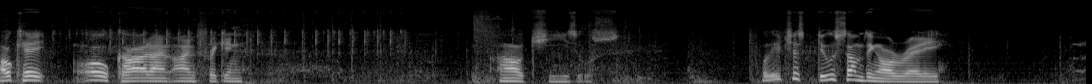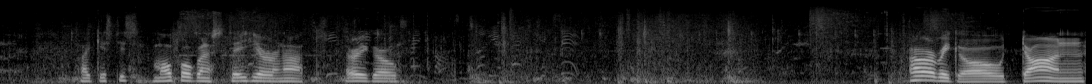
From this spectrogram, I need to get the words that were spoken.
Okay. Oh god, I'm I'm freaking. Oh Jesus. Will you just do something already? Like, is this mofo gonna stay here or not? There you go. There we go, done.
